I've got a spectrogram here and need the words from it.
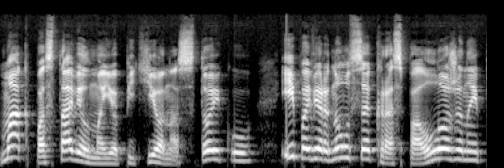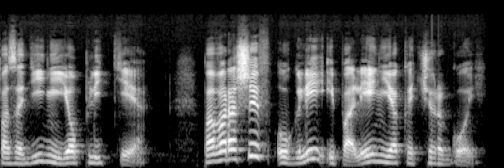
Маг поставил мое питье на стойку и повернулся к расположенной позади нее плите, поворошив угли и поленья кочергой.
